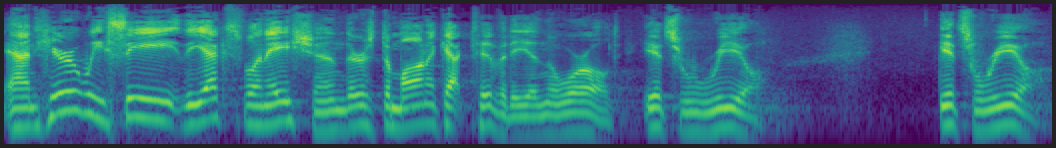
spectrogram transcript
And here we see the explanation there's demonic activity in the world. It's real. It's real.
